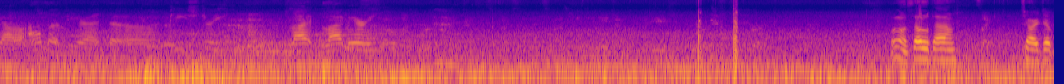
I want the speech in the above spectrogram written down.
y'all, I'm up here at the uh, P Street li- Library. We're gonna solar power, charge up.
